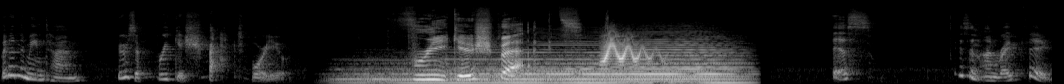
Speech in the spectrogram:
But in the meantime, here's a freakish fact for you. Freakish facts. This is an unripe fig.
